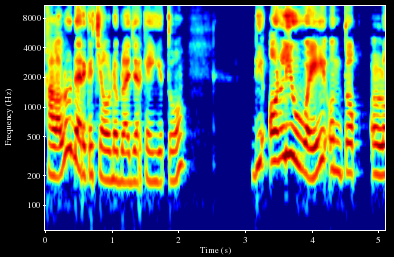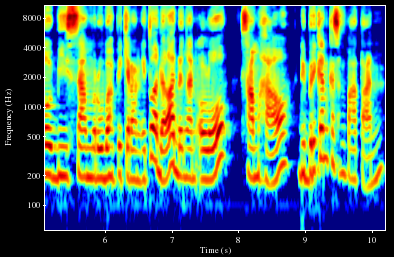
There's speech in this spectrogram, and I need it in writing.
kalau lu dari kecil udah belajar kayak gitu, the only way untuk lo bisa merubah pikiran itu adalah dengan lo somehow diberikan kesempatan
